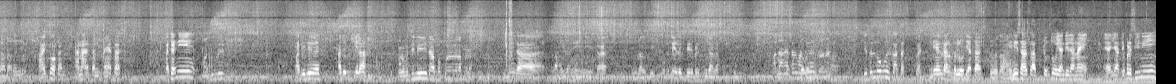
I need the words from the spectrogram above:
Tak ada lagi. Ha, itu akan anak akan naik atas. Macam ni Madu dia. Padu dia ada sikit lah. Kalau macam ni dah berapa lama dah? Ini dah lama juga ni. Ini kat bulan lebih. Lebih lebih daripada sebulan lah. Anak atas Berapa? Bulan eh? Dia telur pun kat atas, bukan? Ini akan telur di atas. Tahun. Ini salah satu contoh yang dia dah naik. Ya, ya daripada sini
